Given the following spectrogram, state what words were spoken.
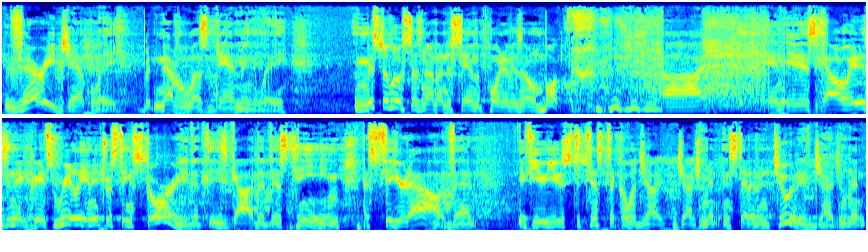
very gently, but nevertheless damningly, Mr. Lewis does not understand the point of his own book. Uh, and it is, oh, it isn't it, it's really an interesting story that these guys, that this team has figured out that if you use statistical ju- judgment instead of intuitive judgment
